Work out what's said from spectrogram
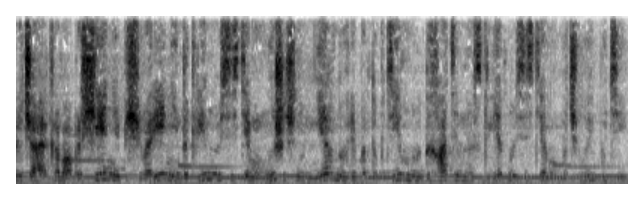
включая кровообращение, пищеварение, эндокринную систему, мышечную, нервную, репродуктивную, дыхательную, скелетную систему, мочевые пути.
